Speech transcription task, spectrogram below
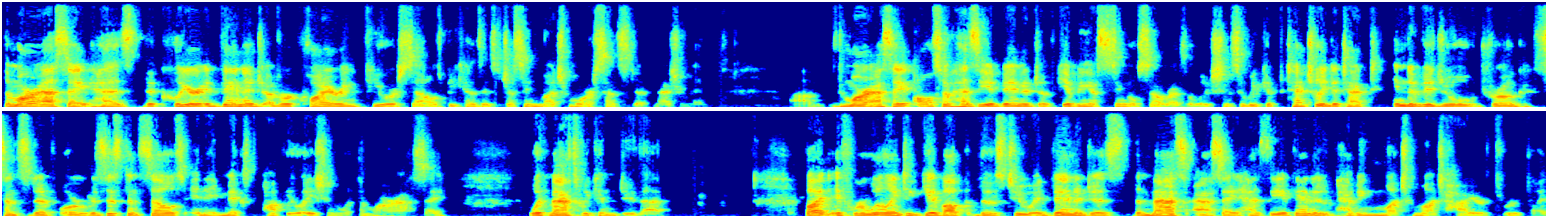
The MAR assay has the clear advantage of requiring fewer cells because it's just a much more sensitive measurement. Um, the MAR assay also has the advantage of giving us single cell resolution, so we could potentially detect individual drug sensitive or resistant cells in a mixed population with the MAR assay. With mass, we couldn't do that. But if we're willing to give up those two advantages, the mass assay has the advantage of having much, much higher throughput.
